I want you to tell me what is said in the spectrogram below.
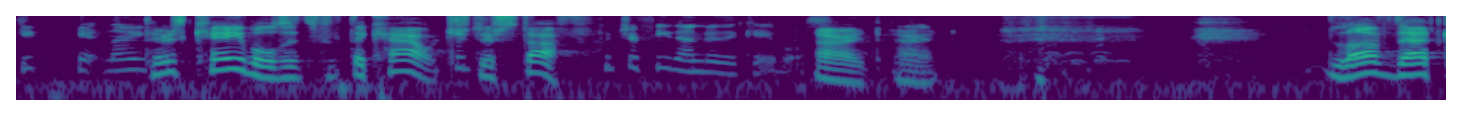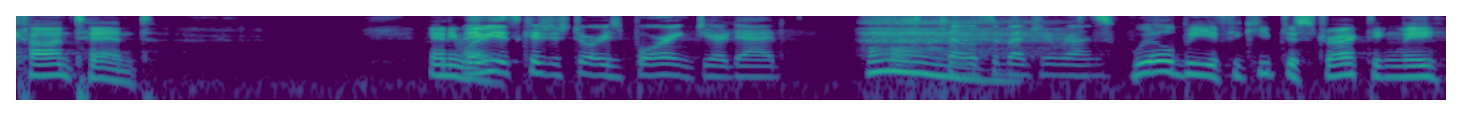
Get- Here, let me There's cables, it's the couch, there's stuff. put your feet under the cables. All right, all All right. Love that content. Anyway, Maybe it's because your story's boring, GR Dad. Tell us about your run. will be if you keep distracting me.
